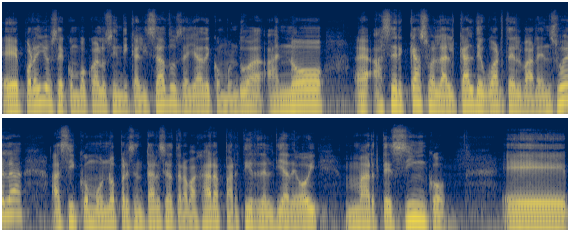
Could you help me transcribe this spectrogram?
Eh, por ello se convocó a los sindicalizados de allá de Comondúa a no eh, hacer caso al alcalde Huarte del Valenzuela, así como no presentarse a trabajar a partir del día de hoy, martes 5. Eh,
